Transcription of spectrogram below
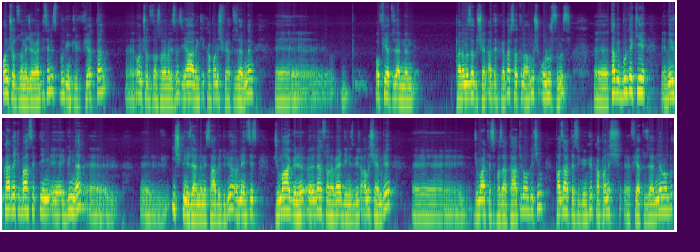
13.30'dan önce verdiyseniz bugünkü fiyattan e, 13.30'dan sonra verirseniz yarınki kapanış fiyatı üzerinden e, o fiyat üzerinden paranıza düşen adet kadar satın almış olursunuz. E, Tabi buradaki e, ve yukarıdaki bahsettiğim e, günler iş gün üzerinden hesap ediliyor. Örneğin siz Cuma günü öğleden sonra verdiğiniz bir alış emri e, cumartesi pazar tatil olduğu için pazartesi günkü kapanış e, fiyat üzerinden olur.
